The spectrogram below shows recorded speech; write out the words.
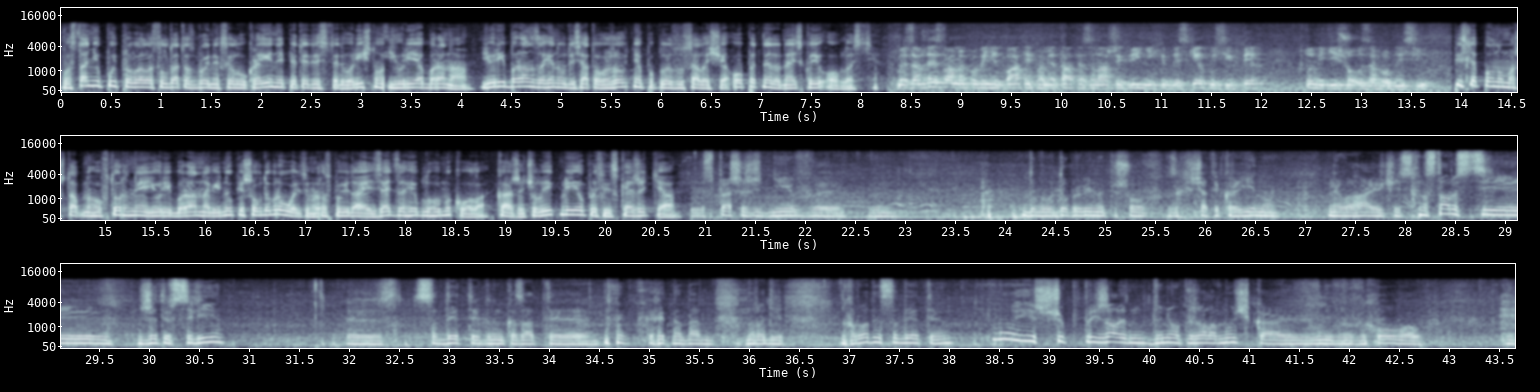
В останню путь провели солдата Збройних сил України 52-річного Юрія Барана. Юрій Баран загинув 10 жовтня поблизу селища Опитне Донецької області. Ми завжди з вами повинні дбати і пам'ятати за наших рідних і близьких, усіх тих, хто відійшов у загробний світ. Після повномасштабного вторгнення Юрій Баран на війну пішов добровольцем, розповідає зять загиблого Микола. Каже, чоловік мріяв про сільське життя. З перших же днів е, він добро- добровільно пішов захищати країну, не вагаючись. На старості жити в селі, е, садити, будемо казати, на на- народі городи садити. Ну і щоб приїжджали до нього, приїжджала внучка, він виховував.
